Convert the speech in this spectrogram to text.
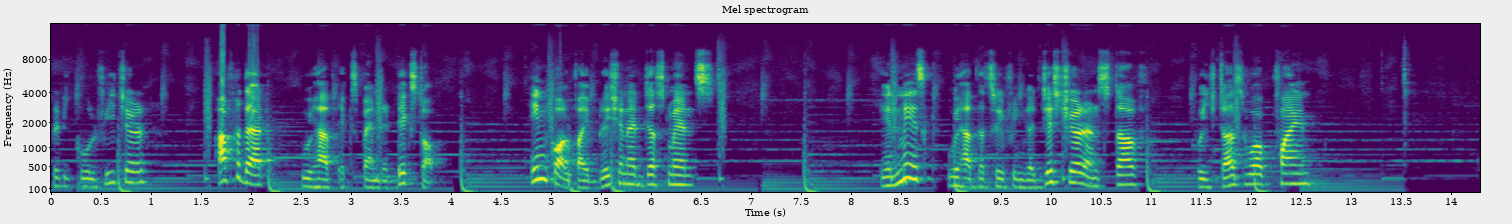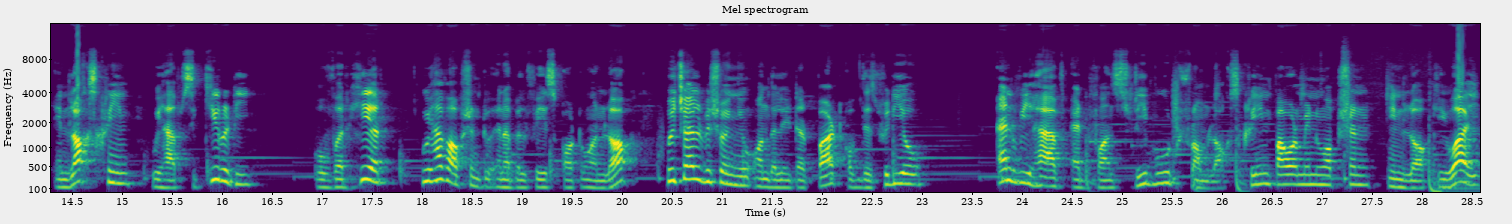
pretty cool feature after that we have expanded desktop in call vibration adjustments in MISC we have the three finger gesture and stuff which does work fine in lock screen we have security over here we have option to enable face auto unlock which I'll be showing you on the later part of this video and we have advanced reboot from lock screen power menu option. In lock UI,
